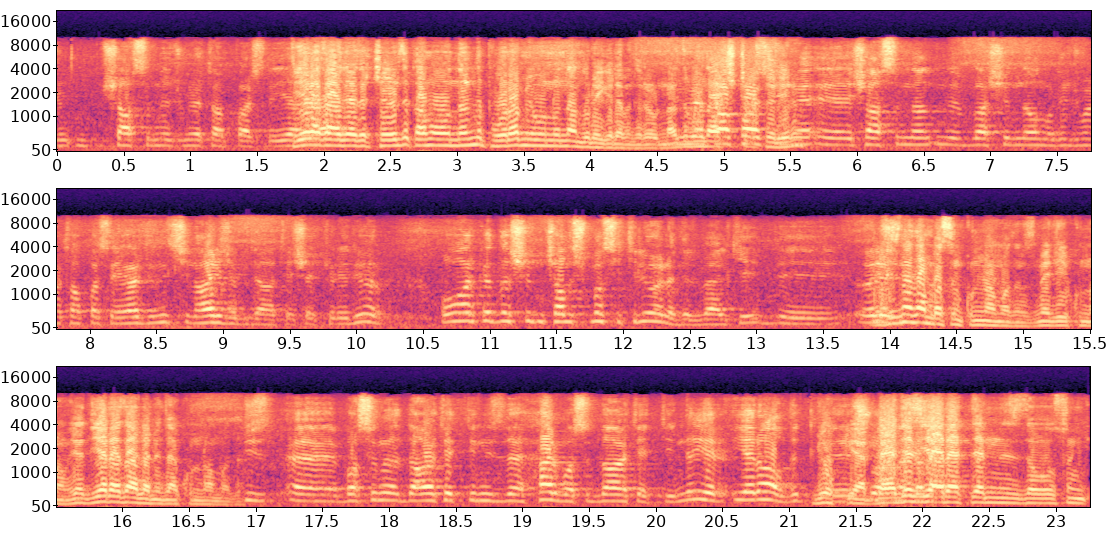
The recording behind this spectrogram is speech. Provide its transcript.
Cum- Şahsımda Cumhuriyet Halk Partisi'nde yer Diğer adayları da çağırdık ama onların da program yoğunluğundan dolayı gelemediler onlar da. Bunu Cumhuriyet da Halk Partisi'ne e, şahsından e, başında olmak üzere Cumhuriyet Halk Partisi'ne verdiğiniz için ayrıca bir daha teşekkür ediyorum. O arkadaşın çalışma stili öyledir belki. E, öyle Siz neden basın kullanmadınız, medyayı kullanmadınız? Ya diğer adaylar neden kullanmadı? Biz e, basını davet ettiğinizde, her basın davet ettiğinde yer, yer aldık. Yok E, ya kadar- ziyaretlerinizde olsun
